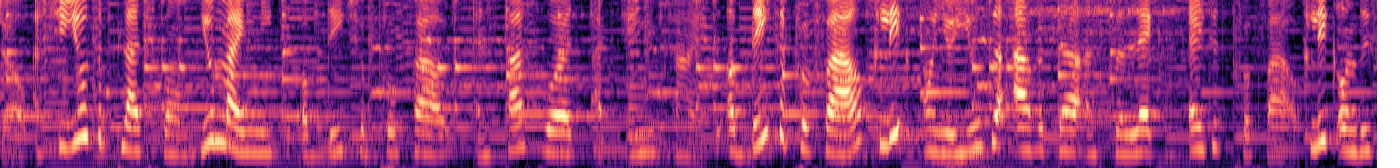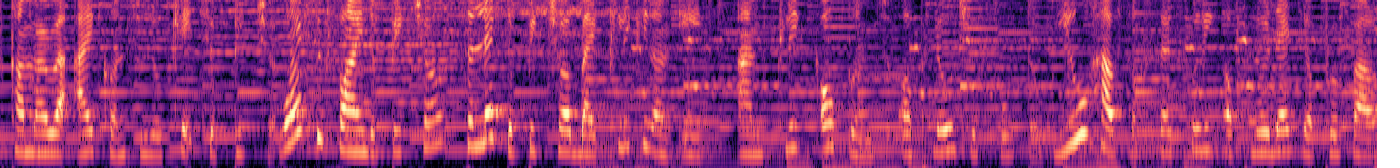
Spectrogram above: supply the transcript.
job. As you use the platform, you might need to update your profile and password at any time. To update your profile, click on your user avatar and select edit profile. Click on this camera icon to locate your picture. Once you find the picture, select the picture by clicking on it and click open to upload your photo. You have successfully uploaded your profile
